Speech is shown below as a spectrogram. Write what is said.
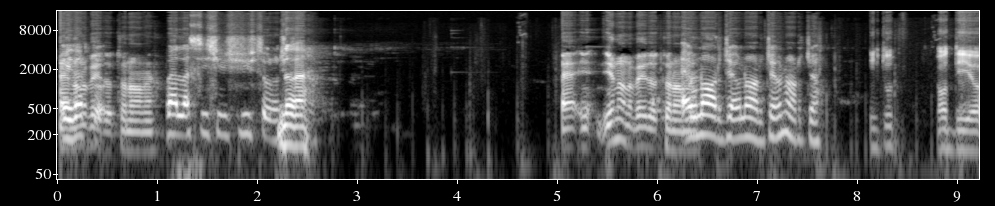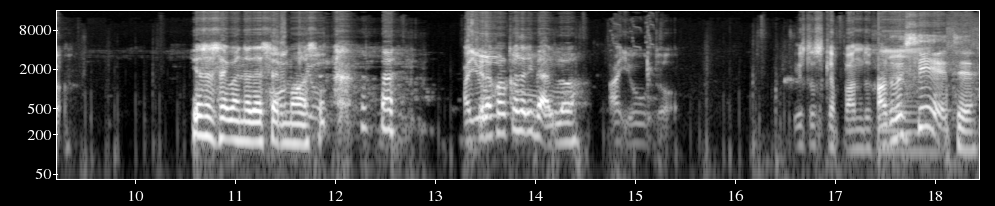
Eh, non lo vedo il tuo nome. Bella, sì, sì, ci sono. ci Dov'è? sono. Eh, io non lo vedo il tuo nome. È un'orgia, è un'orgia, è un'orgia. In tutto... Oddio. Io sto seguendo adesso Occhio. Hermoso. Aiuto. Era qualcosa di bello? Aiuto. Io sto scappando Ma come dove siete?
